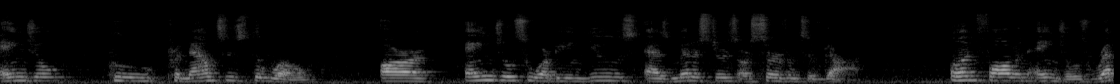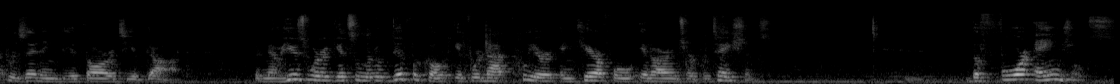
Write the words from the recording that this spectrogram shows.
angel who pronounces the woe are angels who are being used as ministers or servants of God, unfallen angels representing the authority of God. But now here's where it gets a little difficult if we're not clear and careful in our interpretations. The four angels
